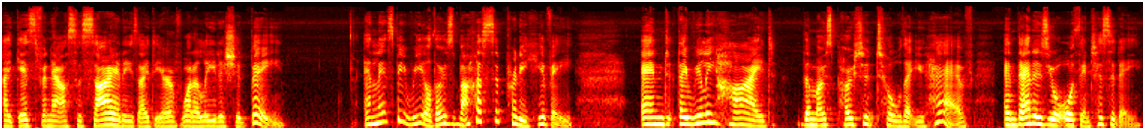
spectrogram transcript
I guess for now society's idea of what a leader should be. And let's be real, those masks are pretty heavy and they really hide the most potent tool that you have, and that is your authenticity.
